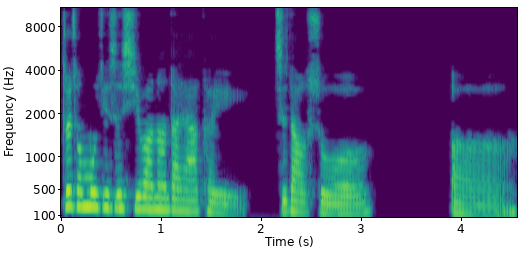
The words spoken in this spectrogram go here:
最终目的是希望让大家可以知道说，呃。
